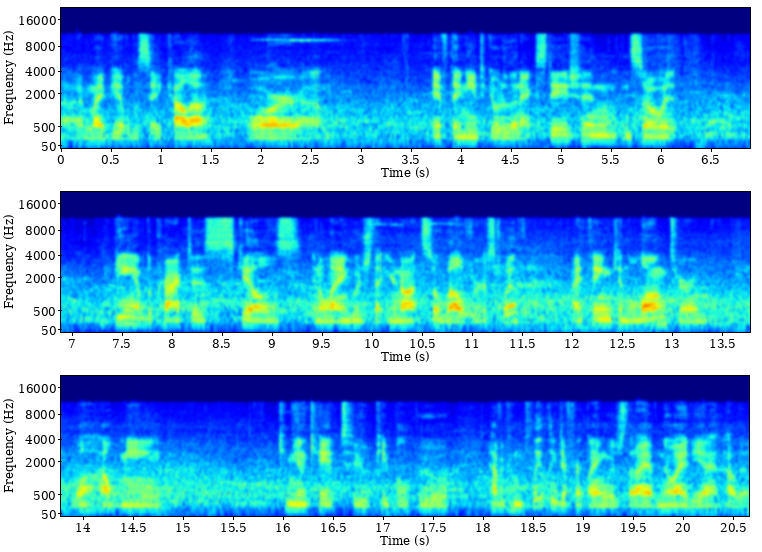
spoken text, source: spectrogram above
Uh, I might be able to say kala, or um, if they need to go to the next station. And so it, being able to practice skills in a language that you're not so well versed with, I think in the long term will help me communicate to people who have a completely different language that I have no idea how to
